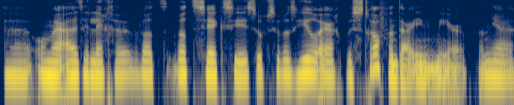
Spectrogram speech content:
eh, om mij uit te leggen wat, wat seks is. Of ze was heel erg bestraffend daarin meer. Van ja,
